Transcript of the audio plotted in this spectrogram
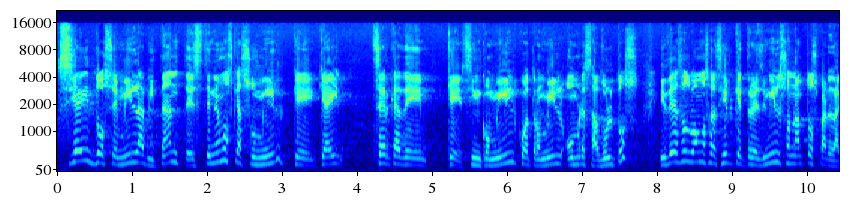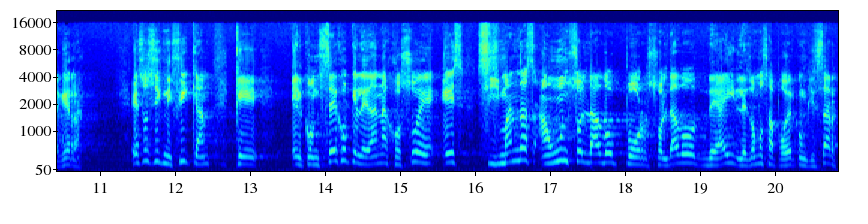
si hay 12 mil habitantes, tenemos que asumir que, hay cerca de, ¿qué? 5 mil, 4 mil hombres adultos, y de esos vamos a decir que 3 mil son aptos para la guerra. Eso significa que el consejo que le dan a Josué es, si mandas a un soldado por soldado de ahí, les vamos a poder conquistar.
